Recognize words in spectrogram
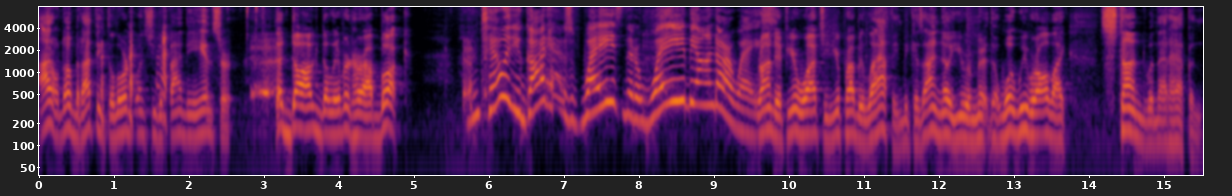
I don't know, but I think the Lord wants you to find the answer. The dog delivered her a book. I'm telling you, God has ways that are way beyond our ways. Rhonda, if you're watching, you're probably laughing because I know you remember that what we were all like stunned when that happened.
